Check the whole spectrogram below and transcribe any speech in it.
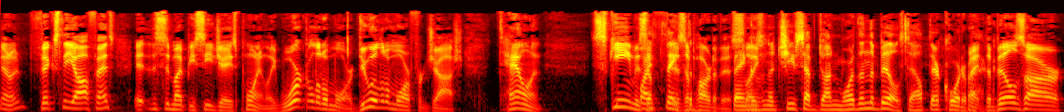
You know, fix the offense. It, this might be CJ's point. Like, work a little more, do a little more for Josh. Talent, scheme is Well, a, is a part of this. Bengals Like, and the Chiefs have done more than the Bills to help their quarterback. right, the Bills are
